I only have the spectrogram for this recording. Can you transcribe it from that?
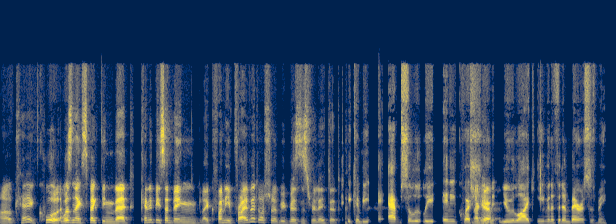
Okay, cool. I wasn't expecting that. Can it be something like funny private or should it be business related? It can be absolutely any question okay. you like, even if it embarrasses me.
